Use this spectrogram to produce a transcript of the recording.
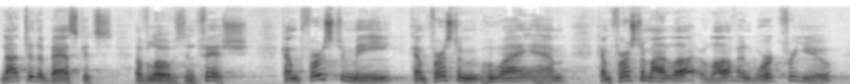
not to the baskets of loaves and fish. Come first to me, come first to who I am, come first to my lo- love and work for you,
